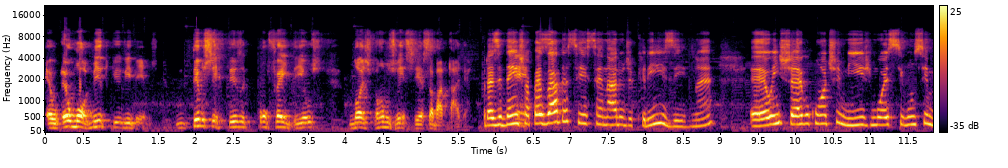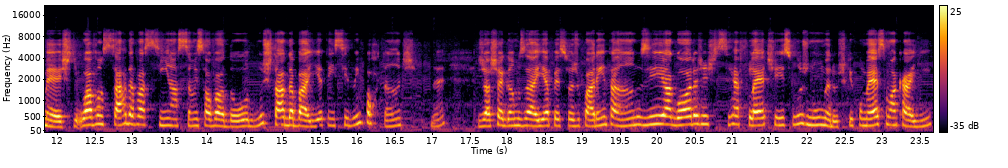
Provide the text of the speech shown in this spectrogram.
é, é o momento que vivemos temos certeza que, com fé em Deus, nós vamos vencer essa batalha. Presidente, é. apesar desse cenário de crise, né, é, eu enxergo com otimismo esse segundo semestre. O avançar da vacinação em Salvador, no estado da Bahia, tem sido importante, né? Já chegamos aí a pessoas de 40 anos e agora a gente se reflete isso nos números que começam a cair.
